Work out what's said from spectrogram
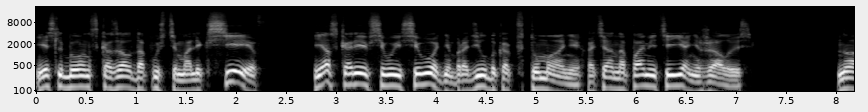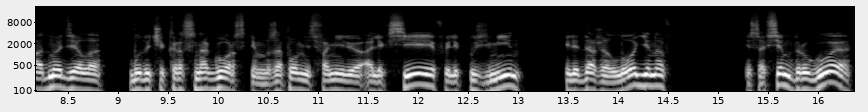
Если бы он сказал, допустим, Алексеев, я, скорее всего, и сегодня бродил бы как в тумане, хотя на памяти я не жалуюсь. Но одно дело, будучи красногорским, запомнить фамилию Алексеев или Кузьмин, или даже Логинов, и совсем другое,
